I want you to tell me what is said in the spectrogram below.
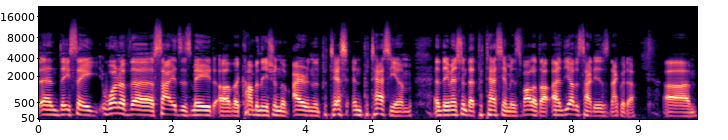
and they say one of the sides is made of a combination of iron and, and potassium, and they mentioned that potassium is volatile, and the other side is naquadah. Um,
